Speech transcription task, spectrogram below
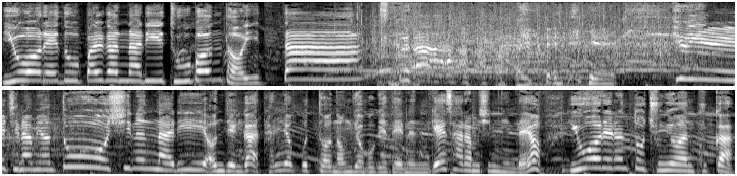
6월에도 빨간 날이 두 번 더 있다. 예. 휴일 지나면 또 쉬는 날이 언젠가 달력부터 넘겨보게 되는 게 사람 심리인데요. 6월에는 또 중요한 국가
